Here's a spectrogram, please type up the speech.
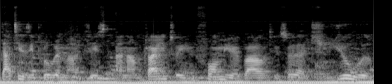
That is the problem I faced, and I'm trying to inform you about it so that you will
